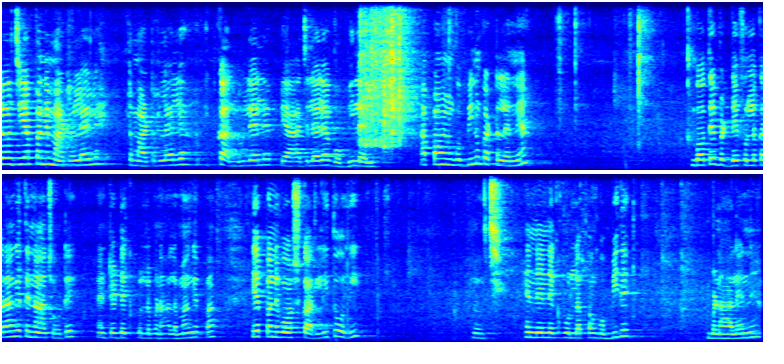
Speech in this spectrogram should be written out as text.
ਲਓ ਜੀ, ਆਪਾਂ ਨੇ ਮਟਰ ਲੈ ਲਏ, ਟਮਾਟਰ ਲੈ ਲਿਆ, ਇੱਕ ਆਲੂ ਲੈ ਲਿਆ, ਪਿਆਜ਼ ਲੈ ਲਿਆ, ਗੋਭੀ ਲੈ ਲਈ। ਆਪਾਂ ਹੁਣ ਗੋਭੀ ਨੂੰ ਕੱਟ ਲੈਂਦੇ ਆ ਬਹੁਤੇ ਵੱਡੇ ਫੁੱਲ ਕਰਾਂਗੇ ਤੇ ਨਾ ਛੋਟੇ ਐਡੇ ਐਡੇ ਕੁ ਫੁੱਲ ਬਣਾ ਲਵਾਂਗੇ ਆਪਾਂ। ਇਹ ਆਪਾਂ ਨੇ ਵਾਸ਼ ਕਰ ਲਈ, ਧੋ ਲਈ। ਲਓ ਜੀ, ਇੰਨੇ ਇੰਨੇ ਕੁ ਫੁੱਲ ਆਪਾਂ ਗੋਭੀ ਦੇ ਬਣਾ ਲੈਨੇ ਆ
